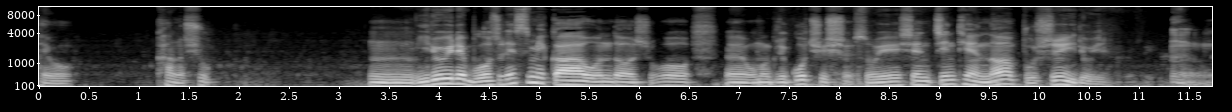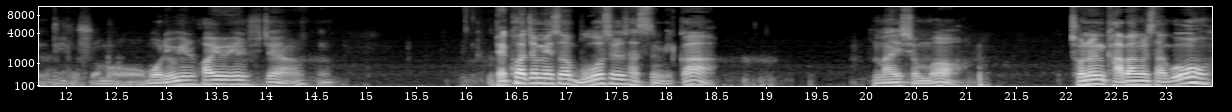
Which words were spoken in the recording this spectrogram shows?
还有看了书 음, 일요일에 무엇을 했습니까? 问的时候, 에, 我们 过去式,所以现今天呢不是 일요일. 음, 比如说뭐 월요일, 화요일, 这样. 음. 백화점에서 무엇을 샀습니까? 买什么? 저는 가방을 사고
